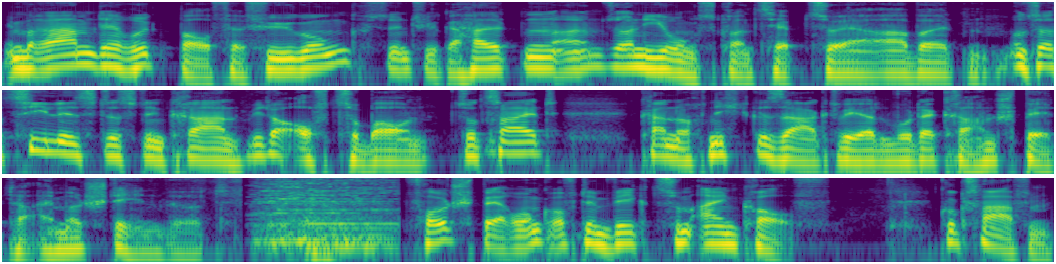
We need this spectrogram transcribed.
im Rahmen der Rückbauverfügung sind wir gehalten, ein Sanierungskonzept zu erarbeiten. Unser Ziel ist es, den Kran wieder aufzubauen. Zurzeit kann noch nicht gesagt werden, wo der Kran später einmal stehen wird. Vollsperrung auf dem Weg zum Einkauf. Cuxhaven.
